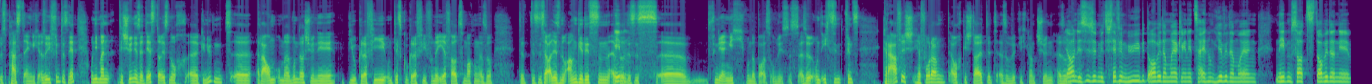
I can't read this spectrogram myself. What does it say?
das passt eigentlich. Also ich finde das nett. Und ich meine, das Schöne ist ja das, da ist noch äh, genügend äh, Raum, um eine wunderschöne Biografie und Diskografie von der ERV zu machen. Also das, das ist ja alles nur angerissen. Also Eben. das ist, äh, finde ich eigentlich wunderbar, so wie es ist. Also und ich finde es grafisch hervorragend auch gestaltet, also wirklich ganz schön. Also ja, und es ist mit sehr viel Mühe, da wieder mal eine kleine Zeichnung, hier wieder mal ein Nebensatz, da wieder eine,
